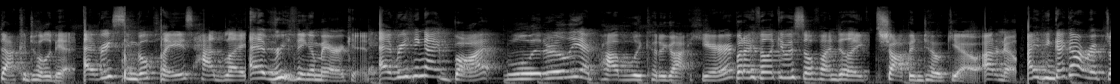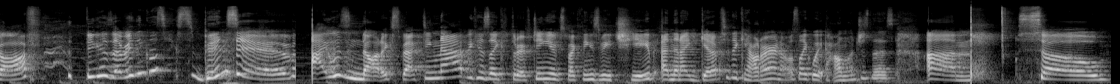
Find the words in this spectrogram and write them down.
that could totally be it. Every single place had like everything American. Everything I bought, literally I probably could have got here, but I feel like it was still fun to like shop in Tokyo. I don't know. I think I got ripped off because everything was expensive. I was not expecting that because like thrifting, you expect things to be cheap. And then I get up to the counter and I was like, wait, how much is this? Um, so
